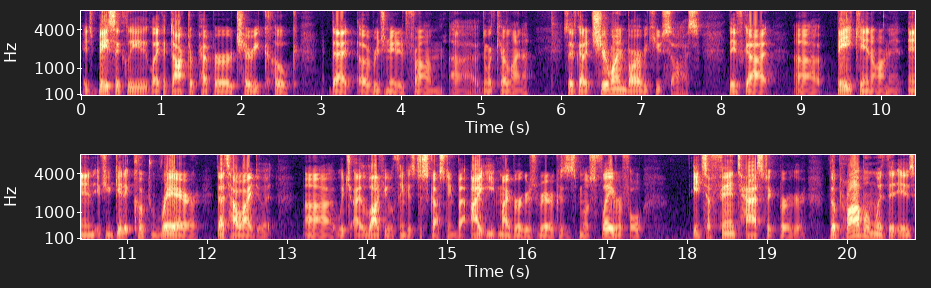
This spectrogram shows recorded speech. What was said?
it's basically like a Dr Pepper cherry Coke that originated from uh, North Carolina. So they've got a Cheerwine barbecue sauce. They've got uh, bacon on it, and if you get it cooked rare, that's how I do it. uh, which I, a lot of people think is disgusting, but I eat my burgers rare because it's most flavorful. It's a fantastic burger. The problem with it is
